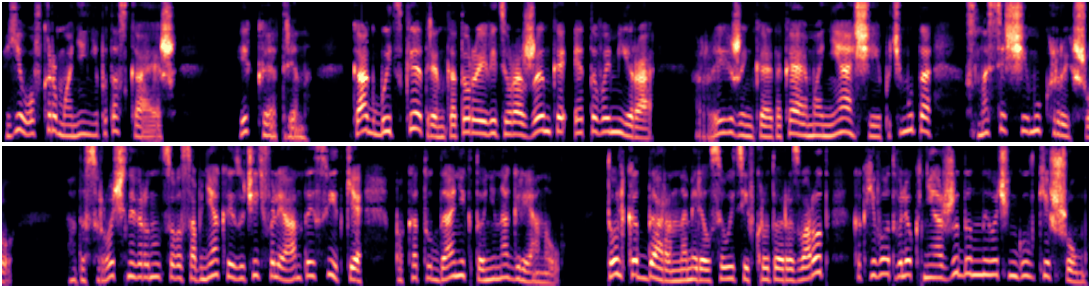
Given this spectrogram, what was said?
Его в кармане не потаскаешь. И Кэтрин. Как быть с Кэтрин, которая ведь уроженка этого мира — Рыженькая, такая манящая и почему-то сносящая ему крышу. Надо срочно вернуться в особняк и изучить фолианты и свитки, пока туда никто не нагрянул. Только Даррен намерился уйти в крутой разворот, как его отвлек неожиданный очень гулкий шум.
